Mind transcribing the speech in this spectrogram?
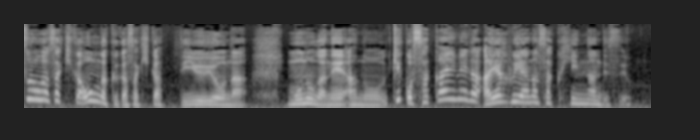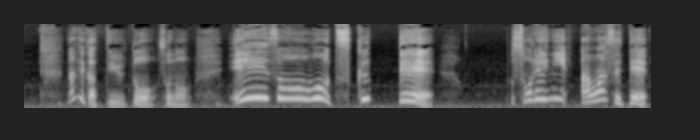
像が先か音楽が先かっていうようなものがねあの結構境目があやふやな作品なんですよ。なんでかっていうとその映像を作ってそれに合わせて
